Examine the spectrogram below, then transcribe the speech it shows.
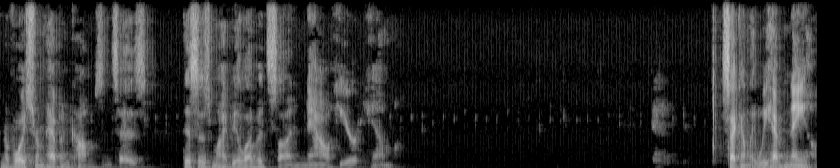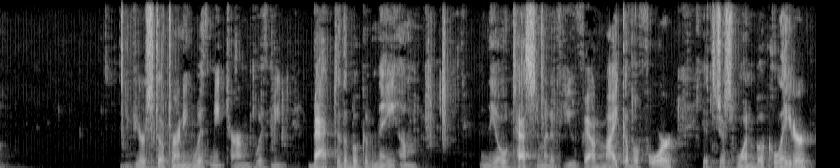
And a voice from heaven comes and says, This is my beloved Son, now hear him. Secondly, we have Nahum. If you're still turning with me, turn with me back to the book of Nahum in the Old Testament. If you found Micah before, it's just one book later.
